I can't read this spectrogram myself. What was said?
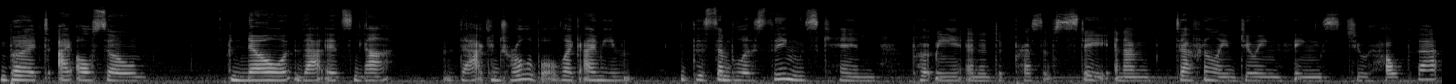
but I also know that it's not that controllable. Like, I mean, the simplest things can put me in a depressive state, and I'm definitely doing things to help that.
